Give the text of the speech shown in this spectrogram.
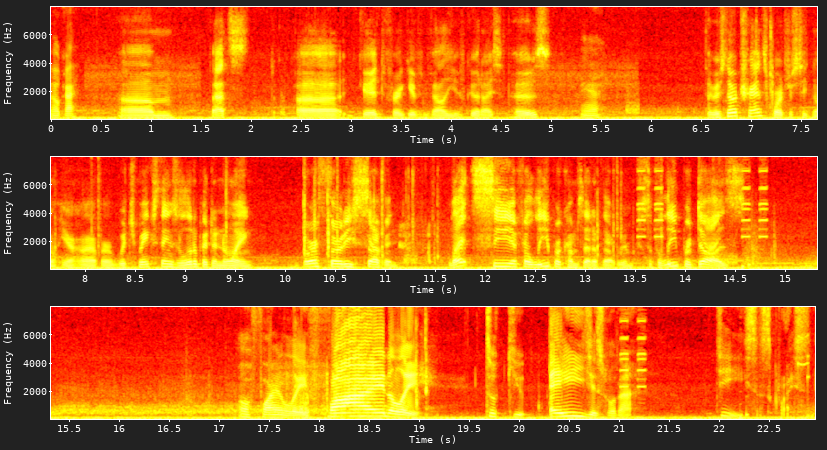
Okay. Um, that's uh good for a given value of good, I suppose. Yeah. There is no transporter signal here, however, which makes things a little bit annoying. Door 37. Let's see if a Leaper comes out of that room, because if a Leaper does, Oh, finally, finally! Took you ages for that. Jesus Christ.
